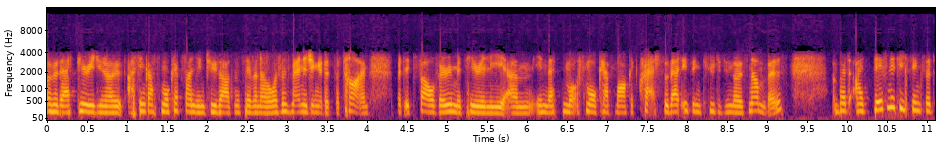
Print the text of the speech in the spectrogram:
over that period, you know, I think our small cap fund in 2007, I wasn't managing it at the time, but it fell very materially um, in that small cap market crash. So that is included in those numbers. But I definitely think that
